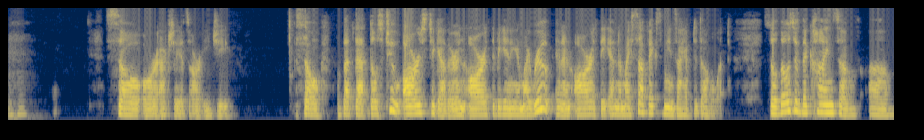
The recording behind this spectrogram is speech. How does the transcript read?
Mm-hmm. So, or actually, it's REG. So, but that those two R's together, an R at the beginning of my root and an R at the end of my suffix, means I have to double it. So, those are the kinds of, of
